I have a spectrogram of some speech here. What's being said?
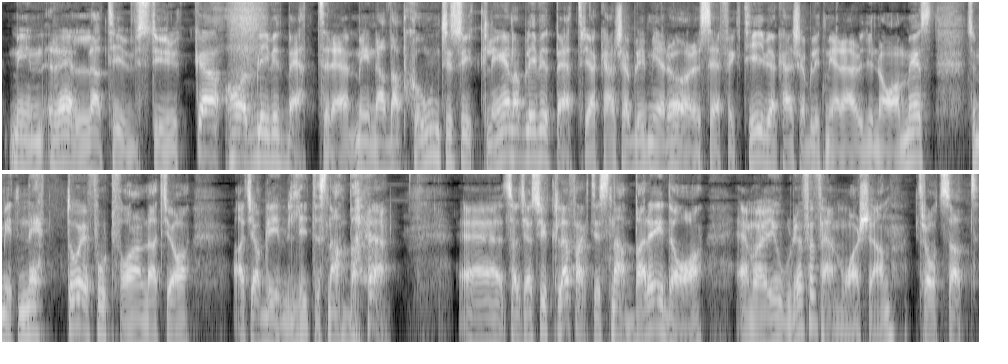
min relativ styrka har blivit bättre. Min adaption till cyklingen har blivit bättre. Jag kanske har blivit mer rörelseeffektiv. Jag kanske har blivit mer aerodynamisk. Så mitt netto är fortfarande att jag, att jag blir lite snabbare. Eh, Så att jag cyklar faktiskt snabbare idag än vad jag gjorde för fem år sedan. Trots att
